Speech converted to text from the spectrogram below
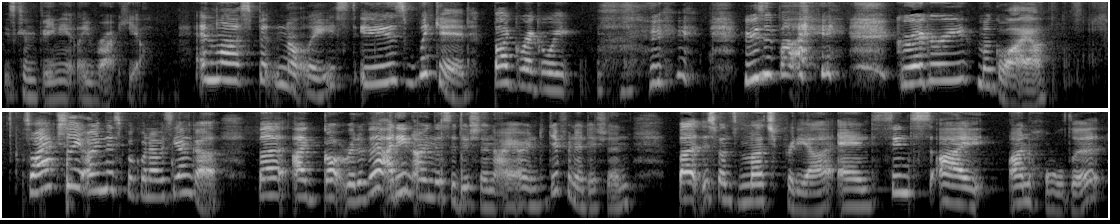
is conveniently right here. And last but not least is Wicked by Gregory. Who's it by? Gregory Maguire. So I actually owned this book when I was younger, but I got rid of it. I didn't own this edition, I owned a different edition, but this one's much prettier. And since I unhauled it,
